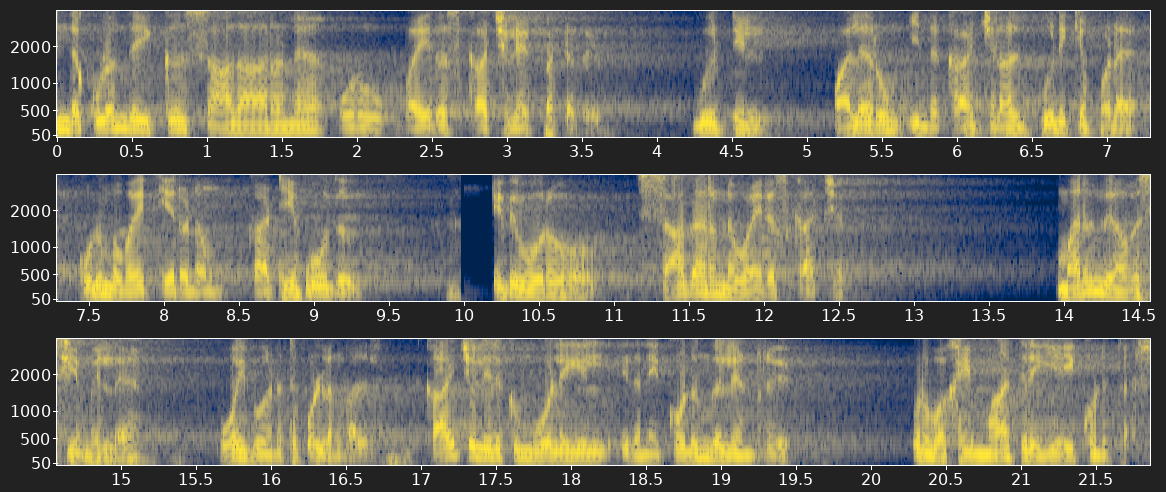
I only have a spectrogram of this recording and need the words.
இந்த குழந்தைக்கு சாதாரண ஒரு வைரஸ் காய்ச்சல் ஏற்பட்டது. வீட்டில் பலரும் இந்த காய்ச்சலால் பீடிக்கப்பட குடும்ப வைத்தியரிடம் காட்டிய போது இது ஒரு சாதாரண வைரஸ் காய்ச்சல். மருந்து அவசியம் இல்லை ஓய்வு எடுத்துக் கொள்ளுங்கள். காய்ச்சல் இருக்கும் ஓலையில் இதனை கொடுங்கள் என்று ஒரு வகை மாத்திரையை கொடுத்தார்.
